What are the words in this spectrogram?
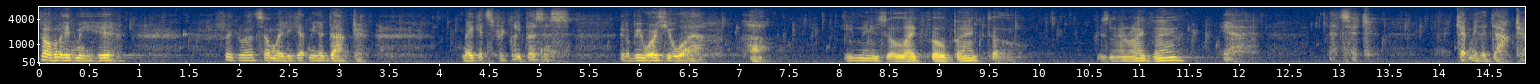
Don't leave me here. Figure out some way to get me a doctor. Make it strictly business. It'll be worth your while. How? He means the Lakeville Bank, though. Isn't that right, Van? Yeah, that's it. Get me the doctor.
